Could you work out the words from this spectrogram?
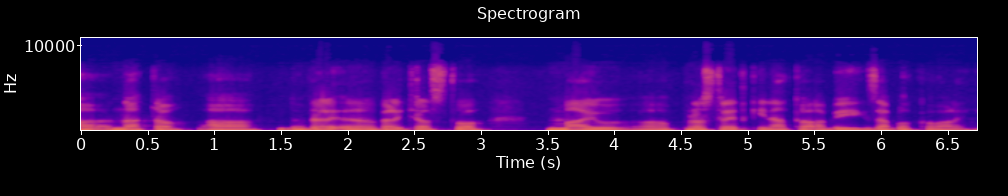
A NATO a uh, veliteľstvo majú uh, prostriedky na to, aby ich zablokovali.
